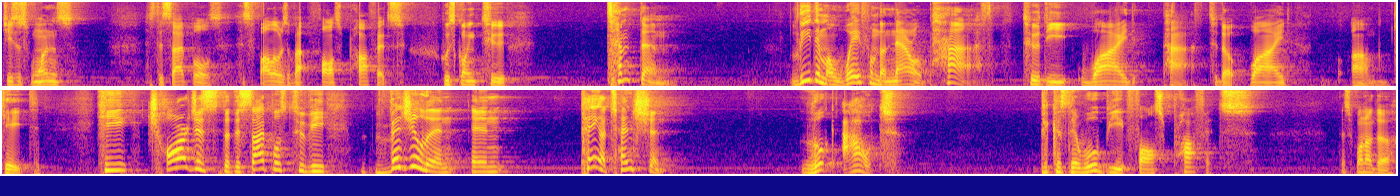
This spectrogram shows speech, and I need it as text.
Jesus warns his disciples, his followers, about false prophets who's going to tempt them, lead them away from the narrow path to the wide path, to the wide um, gate. He charges the disciples to be vigilant in paying attention. Look out, because there will be false prophets. That's one of the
